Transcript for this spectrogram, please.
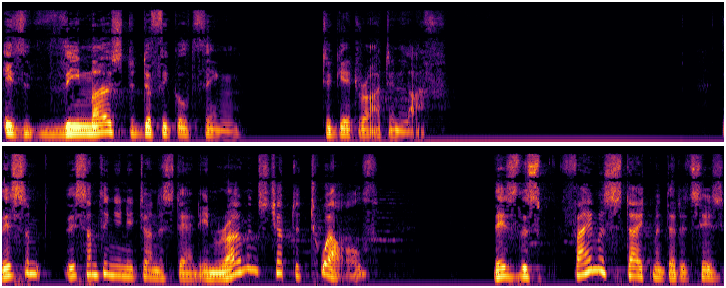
is the most difficult thing to get right in life. There's, some, there's something you need to understand. In Romans chapter 12, there's this famous statement that it says,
